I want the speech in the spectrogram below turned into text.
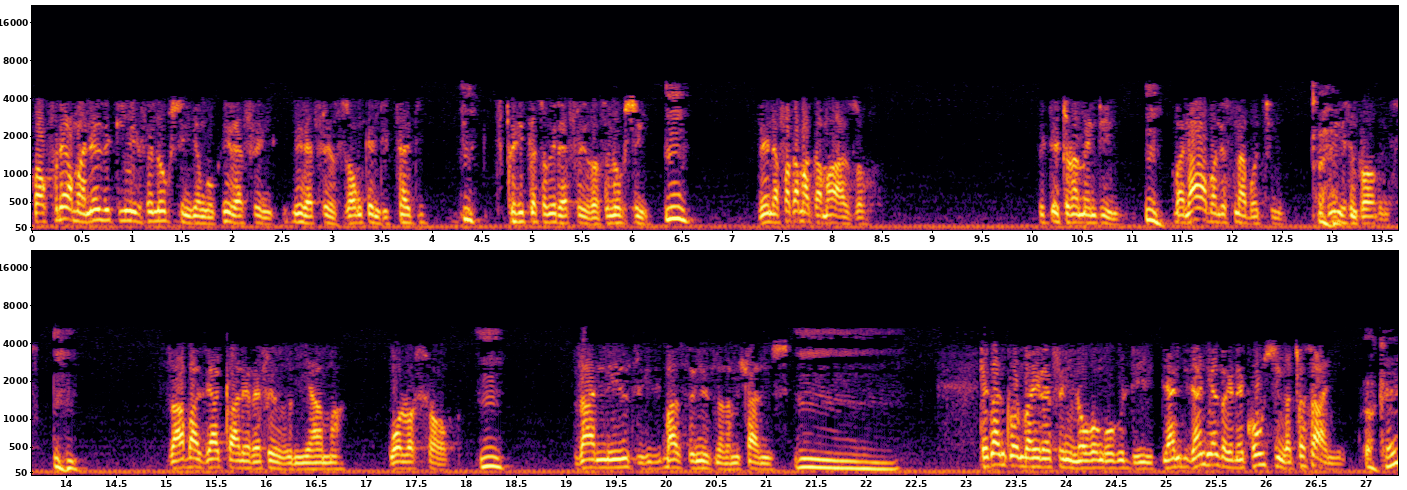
Kwakufuneka manezi ikliniki selokishini ke ngoku ii-referees zonke ndithathi ndichitha ixesha kwii-referees zaselokishini. Then ndafaka amagama azo etournamentini. Uba nawo bantu esinabo thina i-eastern province. Mhm. zaba ziyaqala iireferi zimnyama ngolo hlobo. Zaninzi bazininzi nanamhlanje Mm. ke kandiqonda uba irefering noko ngoku ndi- ndandi- ndandiyenza ke necoaching ngaxeshanye Okay.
